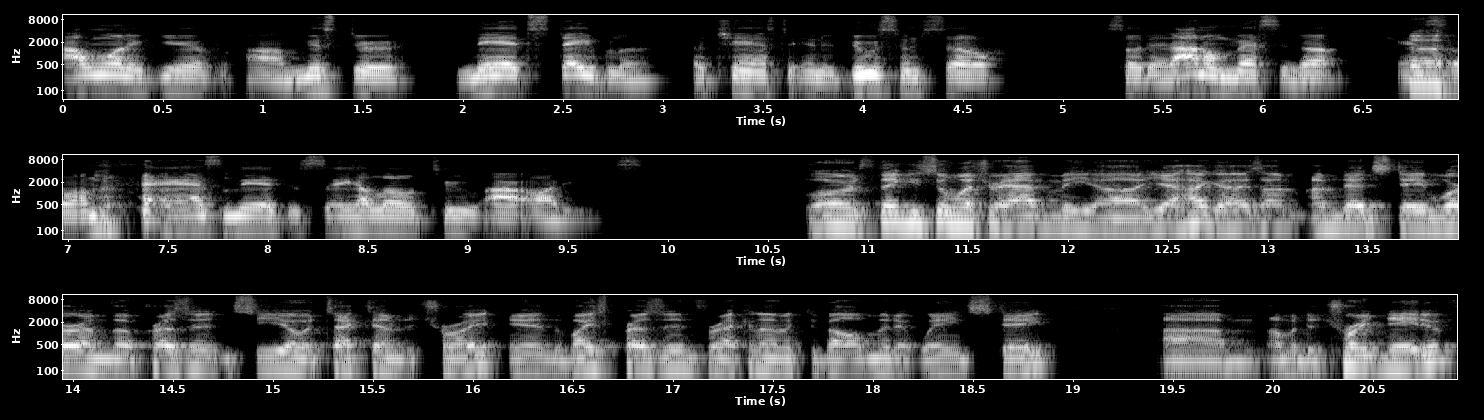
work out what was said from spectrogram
I want to give uh, Mr. Ned Staebler a chance to introduce himself so that I don't mess it up. And so I'm going to ask Ned to say hello to our audience. Lawrence, thank you so much for having me. Uh, yeah, hi guys. I'm, I'm Ned Staebler. I'm the president and CEO at TechTown Detroit and the vice president for economic development at Wayne State. Um, I'm a Detroit native.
